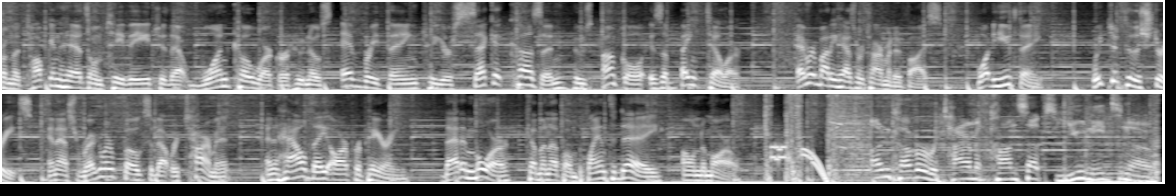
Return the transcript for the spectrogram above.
From the talking heads on TV to that one coworker who knows everything to your second cousin whose uncle is a bank teller. Everybody has retirement advice. What do you think? We took to the streets and asked regular folks about retirement and how they are preparing. That and more coming up on Plan Today Own Tomorrow. Uncover retirement concepts you need to know.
